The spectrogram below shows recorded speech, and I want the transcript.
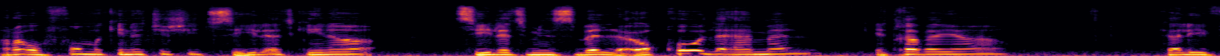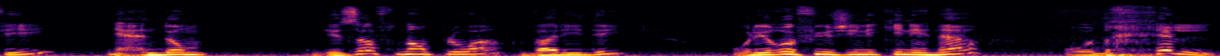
راه fonds ما كاينة حتى شي تسهيلات كاينة تسهيلات بالنسبة لعقود العمل. les travailleurs qualifiés اللي عندهم des offres d'emploi validées و les réfugiés اللي كاينين هنا ودخل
